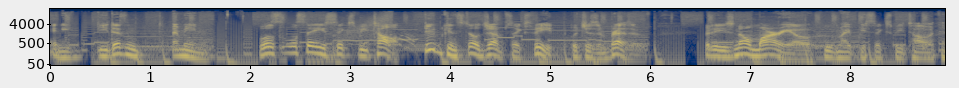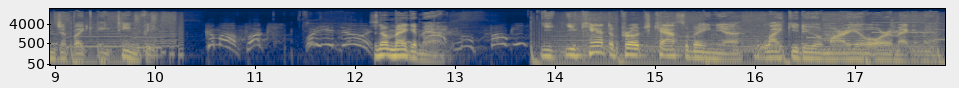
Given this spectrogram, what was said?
And he, he doesn't, I mean, we'll, we'll say he's six feet tall. Dude can still jump six feet, which is impressive. But he's no Mario, who might be six feet tall and can jump like 18 feet. Come on, Fox. What are you doing? He's no Mega Man. You, you can't approach Castlevania like you do a Mario or a Mega Man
